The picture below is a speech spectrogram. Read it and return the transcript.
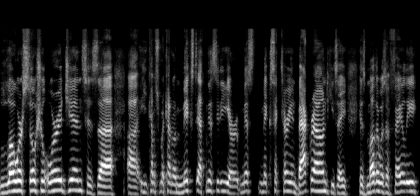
lower social origins. His uh, uh, he comes from a kind of a mixed ethnicity or mixed, mixed sectarian background. He's a his mother was a Faili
